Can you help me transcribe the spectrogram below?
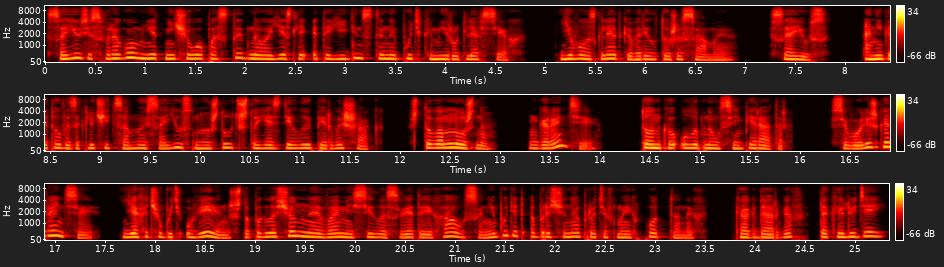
В союзе с врагом нет ничего постыдного, если это единственный путь к миру для всех. Его взгляд говорил то же самое. «Союз. Они готовы заключить со мной союз, но ждут, что я сделаю первый шаг. Что вам нужно? Гарантии?» Тонко улыбнулся император. «Всего лишь гарантии. Я хочу быть уверен, что поглощенная вами сила света и хаоса не будет обращена против моих подданных, как даргов, так и людей,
